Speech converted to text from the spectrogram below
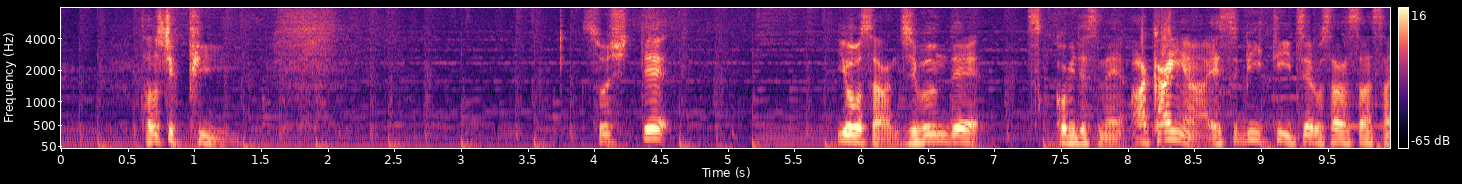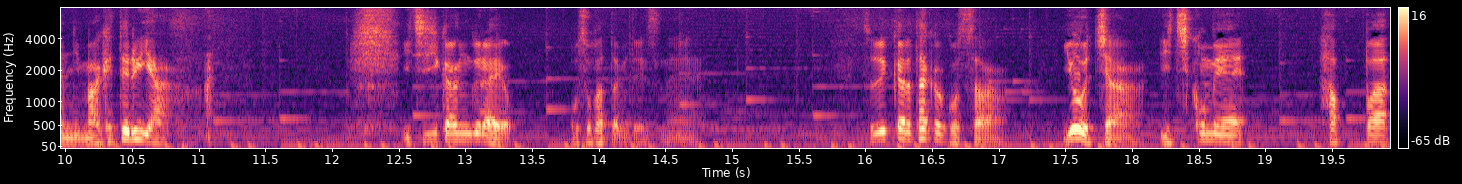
楽しい。フィー。そして、ヨウさん自分でツッコミですね。あかんやん。SBT0333 に負けてるやん。1時間ぐらい遅かったみたいですね。それから高子さん、ようちゃん、1個目、葉っぱ、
